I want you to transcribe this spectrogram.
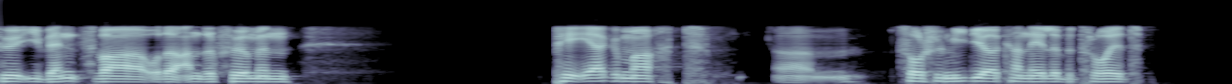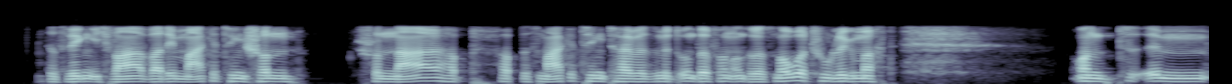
für Events war oder andere Firmen, PR gemacht, ähm, Social-Media-Kanäle betreut. Deswegen, ich war, war dem Marketing schon, schon nahe, habe hab das Marketing teilweise mitunter von unserer Snowboard-Schule gemacht. Und im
